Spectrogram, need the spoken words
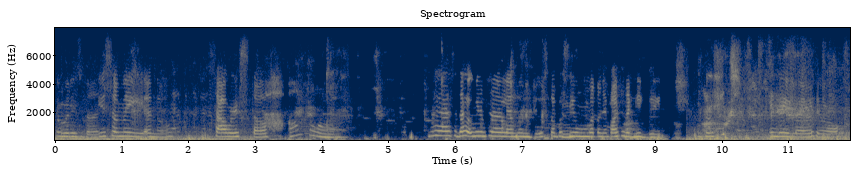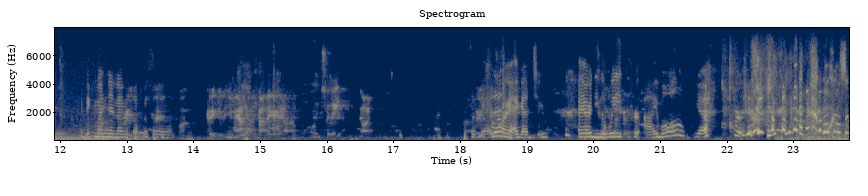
What is that? yung sa may ano, sour stuff. Oh. Kaya sa dahil uminom siya ng lemon juice, tapos Hmm. yung mata niya parang siya nag-glitch. Glitch? In real life, yung tikman niya lang tapos ano. It's okay. Don't worry, I got you. I already know. Wait, her eyeball? Yeah. Mukha siya,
